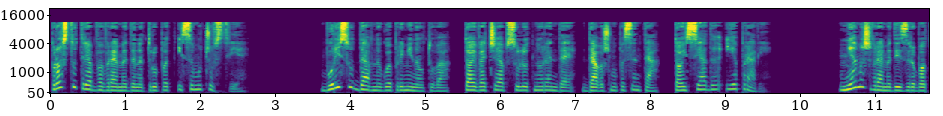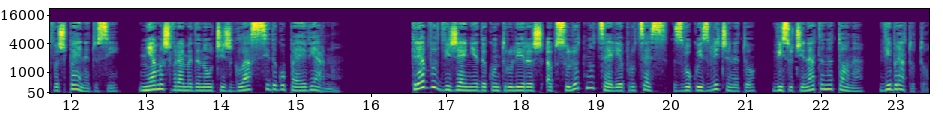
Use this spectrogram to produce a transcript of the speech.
Просто трябва време да натрупат и самочувствие. Борис отдавна го е преминал това, той вече е абсолютно ренде, даваш му песента, той сяда и я прави. Нямаш време да изработваш пеенето си, нямаш време да научиш глас си да го пее вярно. Трябва в движение да контролираш абсолютно целия процес, звукоизвличането, височината на тона, вибратото.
